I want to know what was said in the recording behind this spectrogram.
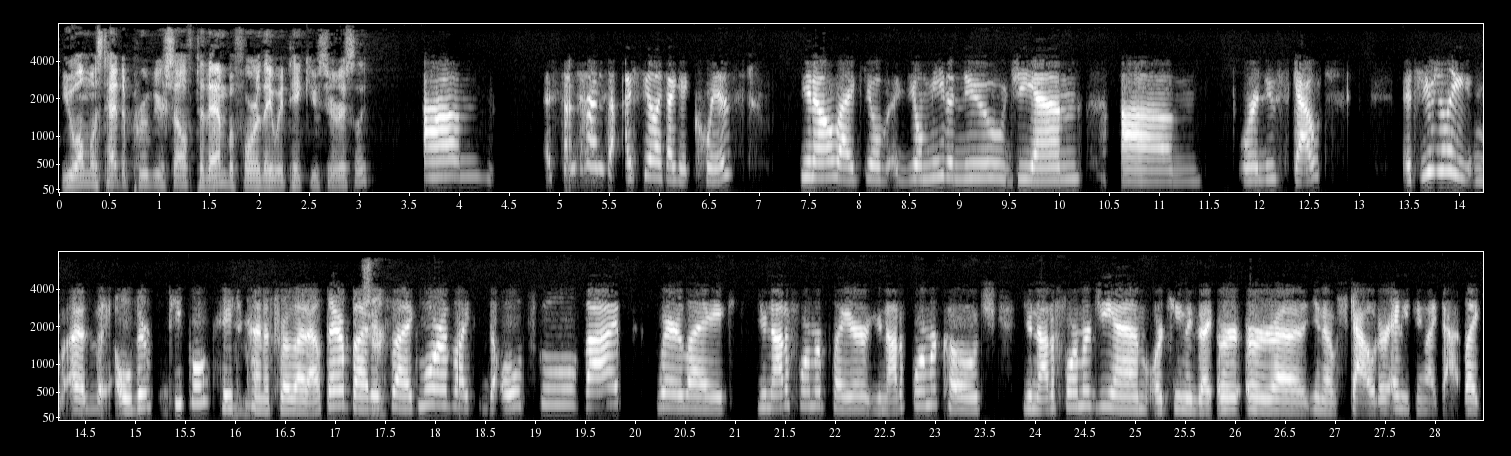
you almost had to prove yourself to them before they would take you seriously? Um, sometimes I feel like I get quizzed you know, like you'll you'll meet a new GM um, or a new scout. It's usually uh, the older people. Hate mm-hmm. to kind of throw that out there, but sure. it's like more of like the old school vibe where like you're not a former player, you're not a former coach, you're not a former GM or team exec or or uh, you know scout or anything like that. Like,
